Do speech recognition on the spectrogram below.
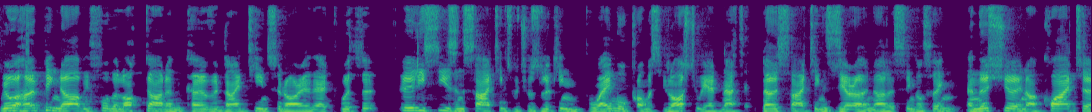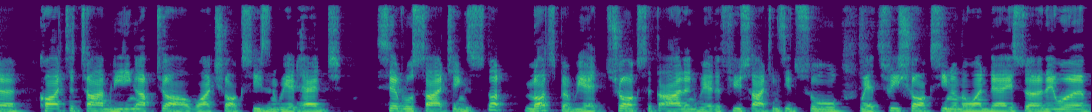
we were hoping now before the lockdown and the COVID nineteen scenario that with the early season sightings, which was looking way more promising. Last year we had nothing, no sightings, zero, not a single thing. And this year, in our quieter quieter time leading up to our white shark season, we had had several sightings, not lots, but we had sharks at the island. We had a few sightings in Sewell. We had three sharks seen on the one day. So there were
